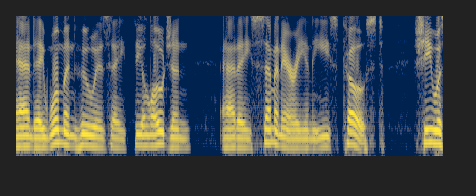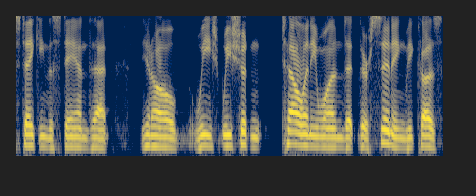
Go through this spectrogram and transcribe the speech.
and a woman who is a theologian at a seminary in the East Coast. She was taking the stand that, you know, we, we shouldn't tell anyone that they're sinning because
